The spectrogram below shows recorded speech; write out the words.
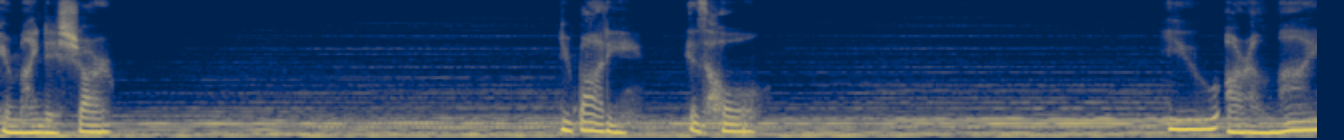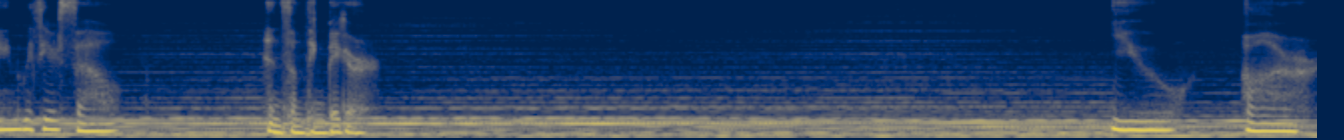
Your mind is sharp. Your body is whole. You are aligned with yourself and something bigger. You are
